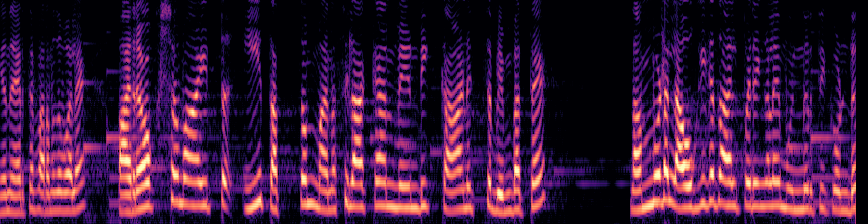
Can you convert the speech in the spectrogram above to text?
ഞാൻ നേരത്തെ പറഞ്ഞതുപോലെ പരോക്ഷമായിട്ട് ഈ തത്വം മനസ്സിലാക്കാൻ വേണ്ടി കാണിച്ച ബിംബത്തെ നമ്മുടെ ലൗകിക താല്പര്യങ്ങളെ മുൻനിർത്തിക്കൊണ്ട്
